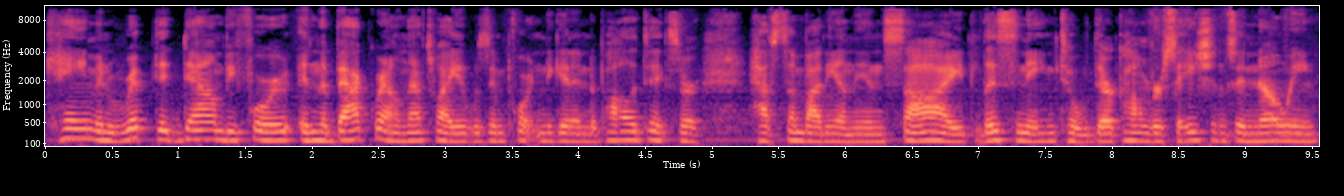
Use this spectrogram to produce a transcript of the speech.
came and ripped it down before in the background that's why it was important to get into politics or have somebody on the inside listening to their conversations and knowing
